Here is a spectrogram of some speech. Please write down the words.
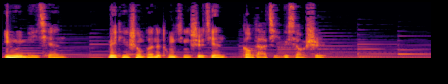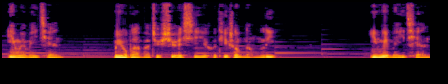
因为没钱，每天上班的通勤时间高达几个小时。因为没钱，没有办法去学习和提升能力。因为没钱，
